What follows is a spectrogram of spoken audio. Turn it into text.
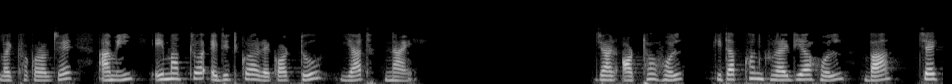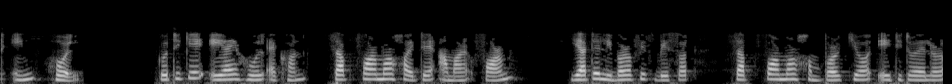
লক্ষ্য কৰক যে আমি এইমাত্ৰ এডিট কৰা ৰেকৰ্ডটো ইয়াত নাই। যাৰ অৰ্থ হল কিতাপখন ঘূৰাই দিয়া হল বা চেকড ইন হল। গতিকে এয়াই হল এখন সাবফৰ্মৰ সৈতে আমাৰ ফৰ্ম ইয়াতে লিবাৰঅফিছ বেছত সাবফৰ্মৰ সম্পৰ্কীয় এই টিউটৰিয়েলৰ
